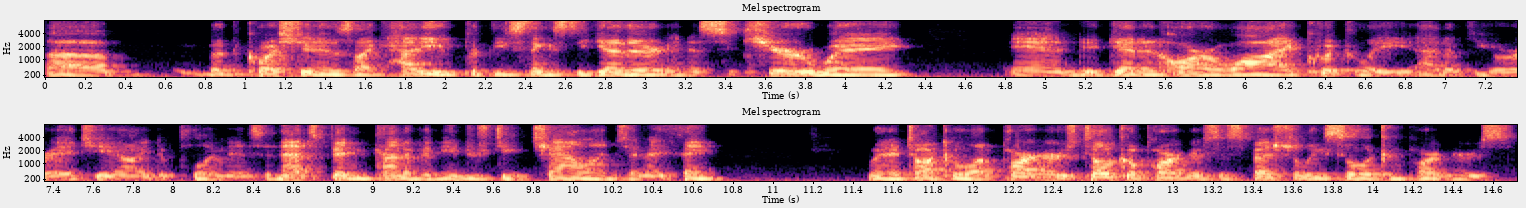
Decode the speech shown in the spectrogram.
Um, but the question is like, how do you put these things together in a secure way and get an ROI quickly out of your edge AI deployments? And that's been kind of an interesting challenge. And I think when I talk to a lot of partners, telco partners, especially silicon partners,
